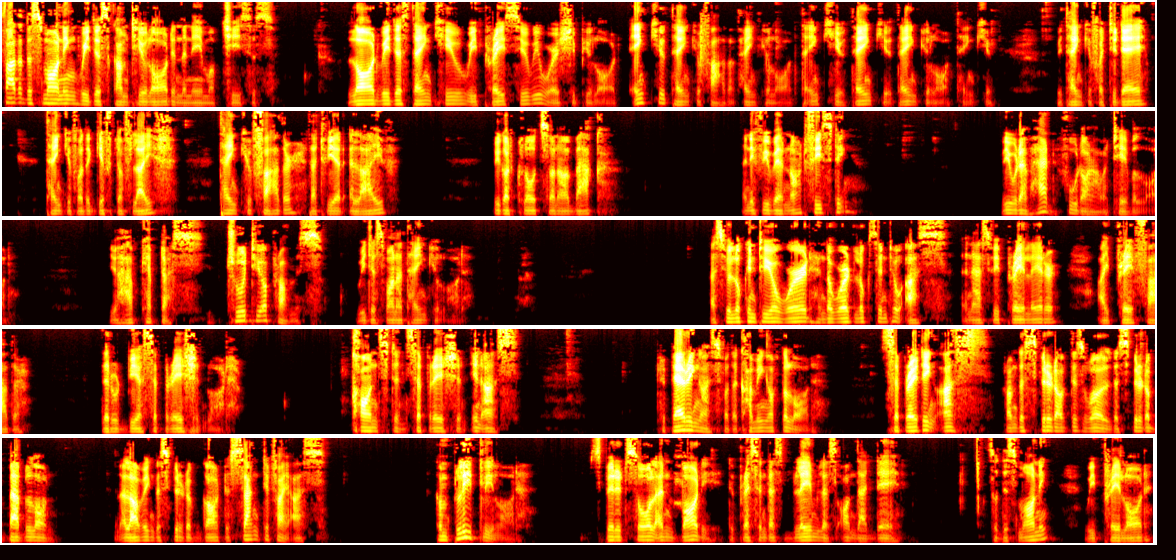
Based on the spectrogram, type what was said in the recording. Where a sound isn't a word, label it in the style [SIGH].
Father, this morning we just come to you, Lord, in the name of Jesus. Lord, we just thank you, we praise you, we worship you, Lord. Thank you, thank you, Father. Thank you, Lord. Thank you, thank you, thank you, Lord. Thank you. We thank you for today. Thank you for the gift of life. Thank you, Father, that we are alive. We got clothes on our back. And if we were not feasting, we would have had food on our table, Lord. You have kept us true to your promise. We just want to thank you, Lord. As we look into your word and the word looks into us, and as we pray later, I pray, Father, there would be a separation, Lord. Constant separation in us, preparing us for the coming of the Lord separating us from the spirit of this world, the spirit of Babylon, and allowing the Spirit of God to sanctify us completely, Lord. Spirit, soul, and body to present us blameless on that day. So this morning, we pray, Lord,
